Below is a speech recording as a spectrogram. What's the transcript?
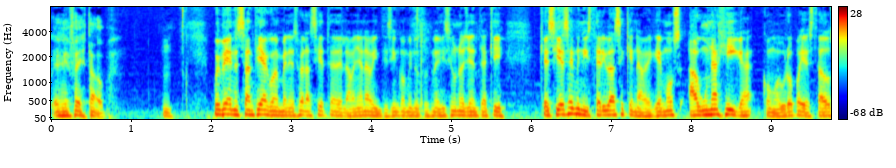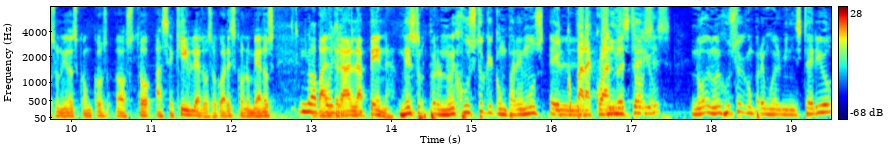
jefe de Estado. pues. Muy bien, Santiago, en Venezuela, 7 de la mañana, 25 minutos. Me dice un oyente aquí que si ese ministerio hace que naveguemos a una giga como Europa y Estados Unidos con costo asequible a los hogares colombianos, Lo valdrá la pena. Néstor, pero no es justo que comparemos el para cuándo, ministerio- entonces? No, no es justo que comparemos el Ministerio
